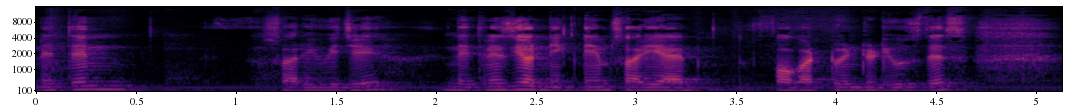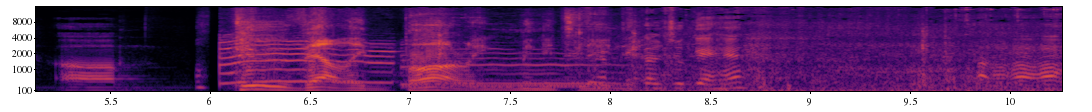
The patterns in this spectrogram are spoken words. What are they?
Nitin sorry Vijay Nitin is your nickname sorry I forgot to introduce this Two very boring minutes later. निकल चुके हैं। Uh,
